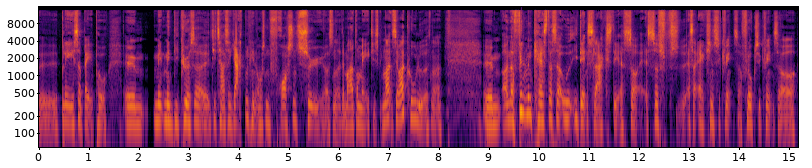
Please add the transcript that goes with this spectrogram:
øh, blæser bagpå. Øh, men, men de kører så, øh, de tager så jagten hen over sådan en frossen sø og sådan noget. Det er meget dramatisk. Det ser meget cool ud og sådan noget. Øhm, og når filmen kaster sig ud i den slags der, så, så altså actionsekvenser og flugtsekvenser, og,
